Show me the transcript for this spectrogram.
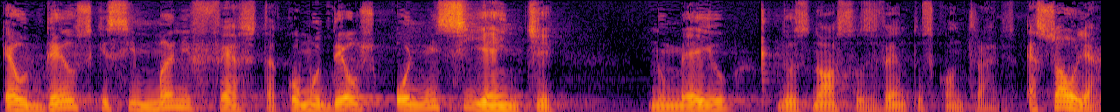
é o Deus que se manifesta como Deus onisciente no meio dos nossos ventos contrários. É só olhar.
